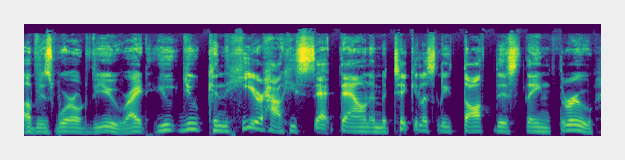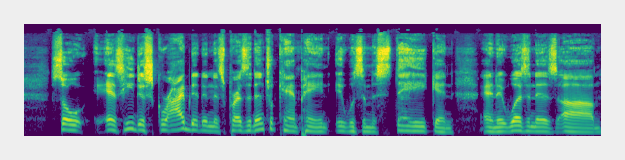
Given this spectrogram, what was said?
of his worldview, right? You you can hear how he sat down and meticulously thought this thing through. So as he described it in his presidential campaign, it was a mistake, and and it wasn't as um,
